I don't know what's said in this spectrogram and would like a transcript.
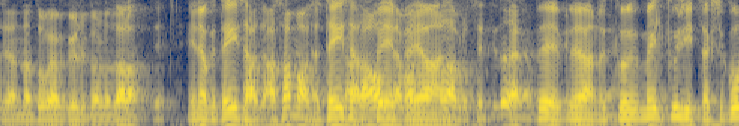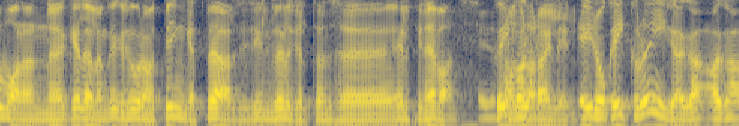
see on tal tugev külg olnud alati. ei no aga teisalt. teisalt, ta sada protsenti tõele. Peep ja Jaan, et kui meilt küsitakse, kummal on, kellel on kõige suuremad pinged peal, siis ilmselgelt on see Elfin Evans. ei no kõik on õige, aga, aga,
